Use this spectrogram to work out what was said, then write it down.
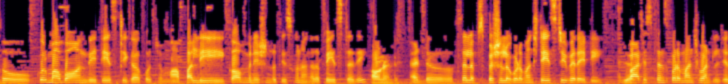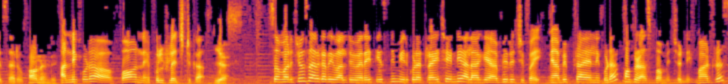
సో కుర్మా బాగుంది టేస్టీగా కొంచెం మా పల్లి కాంబినేషన్లో తీసుకున్నాం కదా పేస్ట్ అది. అవునండి. అండ్ సెలబ్ స్పెషల్లో కూడా మంచి టేస్టీ వెరైటీ. పార్టిసిపెంట్స్ కూడా మంచి వంటలు చేశారు. అవునండి. అన్ని కూడా బాగున్నాయి ఫుల్ ఫ్లెజ్డ్గా. సో మరి చూసారు కదా ఇవాళ వెరైటీస్ని మీరు కూడా ట్రై చేయండి. అలాగే అభిరుచిపై మీ అభిప్రాయాల్ని కూడా మాకు రాసి పంపించండి. మా అడ్రస్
